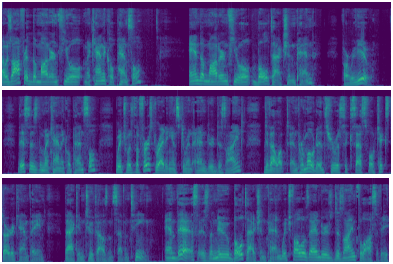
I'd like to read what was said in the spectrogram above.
I was offered the Modern Fuel mechanical pencil and a Modern Fuel bolt action pen for review. This is the mechanical pencil, which was the first writing instrument Andrew designed, developed, and promoted through a successful Kickstarter campaign back in 2017. And this is the new bolt action pen, which follows Andrew's design philosophy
